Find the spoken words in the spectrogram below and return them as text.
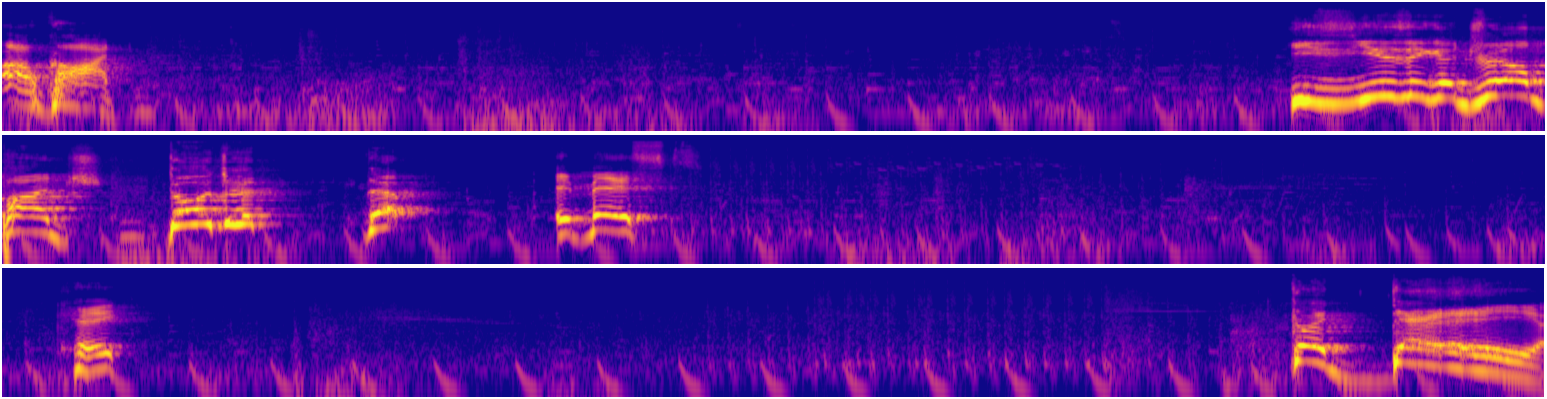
Oh god. He's using a drill punch. Dodge it. Yep. It missed. Okay. Good day.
